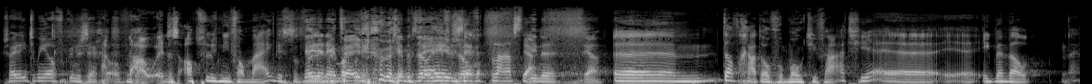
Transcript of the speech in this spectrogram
Zou je er iets meer over kunnen zeggen? Over nou, het is absoluut niet van mij. Dus dat nee, nee, nee, meteen, maar je hebt het wel even zeggen. geplaatst ja. binnen... Ja. Uh, dat gaat over motivatie. Uh, ik ben wel nou,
